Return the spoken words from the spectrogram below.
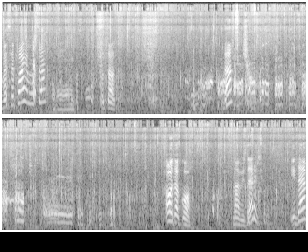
Висипаємо все? Отак. Да? Отако. На відеречко. Ідем?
